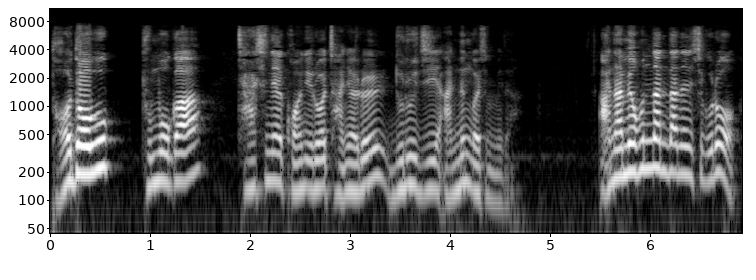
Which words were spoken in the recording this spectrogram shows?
더더욱 부모가 자신의 권위로 자녀를 누르지 않는 것입니다. 안 하면 혼난다는 식으로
